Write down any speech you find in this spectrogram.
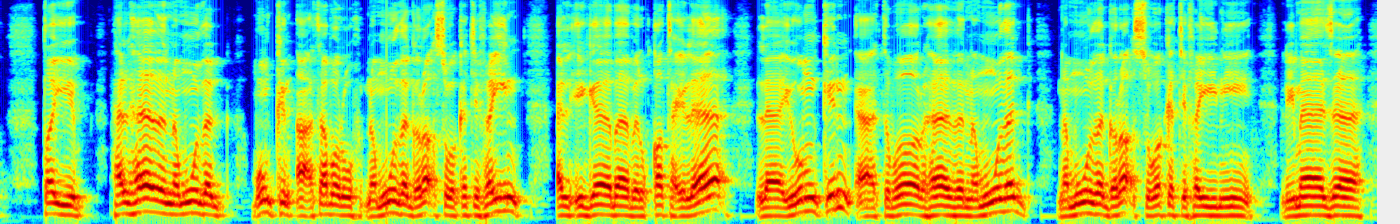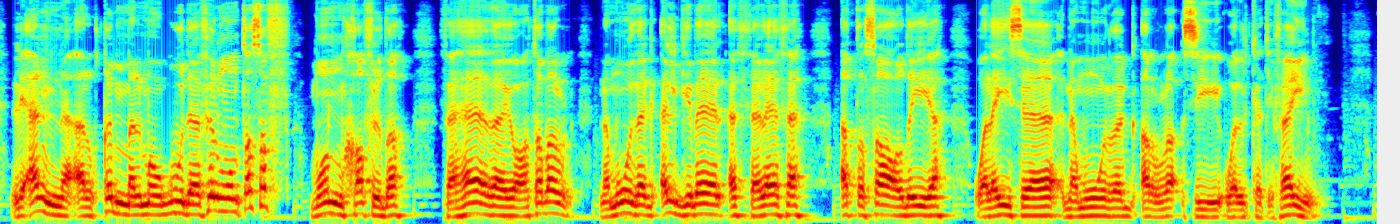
طيب هل هذا النموذج ممكن أعتبره نموذج رأس وكتفين. الإجابة بالقطع لا. لا يمكن اعتبار هذا النموذج نموذج رأس وكتفين. لماذا؟ لأن القمة الموجودة في المنتصف منخفضة فهذا يعتبر نموذج الجبال الثلاثة التصاعدية وليس نموذج الرأس والكتفين.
